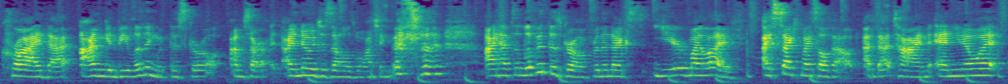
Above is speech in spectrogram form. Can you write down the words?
cried that I'm gonna be living with this girl. I'm sorry, I know Giselle is watching this. I have to live with this girl for the next year of my life. I psyched myself out at that time and you know what?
